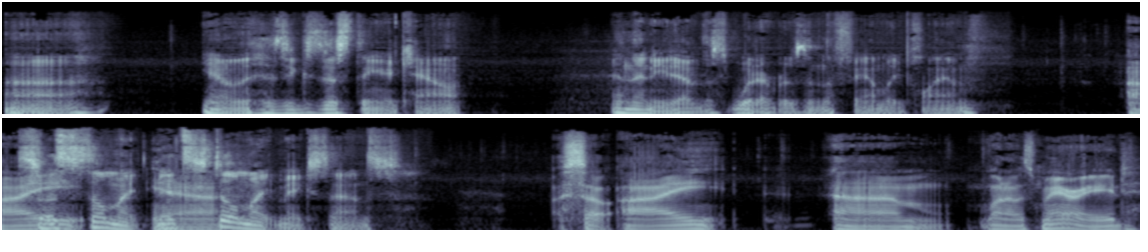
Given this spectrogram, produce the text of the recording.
uh you know his existing account and then he'd have this whatever's in the family plan I, so it still might it still might make sense so I, um, when I was married,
